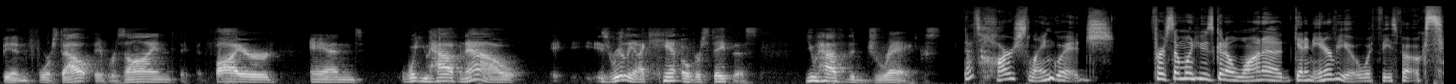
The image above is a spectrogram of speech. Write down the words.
been forced out, they've resigned, they've been fired, and what you have now is really, and I can't overstate this, you have the dregs. That's harsh language for someone who's going to want to get an interview with these folks.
